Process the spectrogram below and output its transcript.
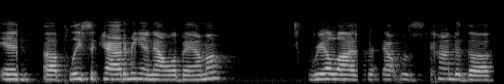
in a police academy in Alabama. Realized that that was kind of the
